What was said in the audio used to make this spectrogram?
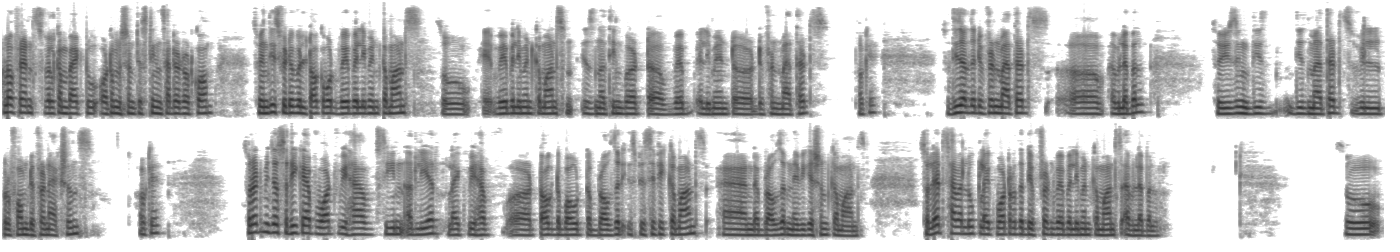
Hello friends, welcome back to automationtestinginsider.com. So in this video we'll talk about web element commands. So a web element commands is nothing but uh, web element uh, different methods. Okay. So these are the different methods uh, available. So using these these methods will perform different actions. Okay. So let me just recap what we have seen earlier. Like we have uh, talked about browser specific commands and browser navigation commands so let's have a look like what are the different web element commands available. So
